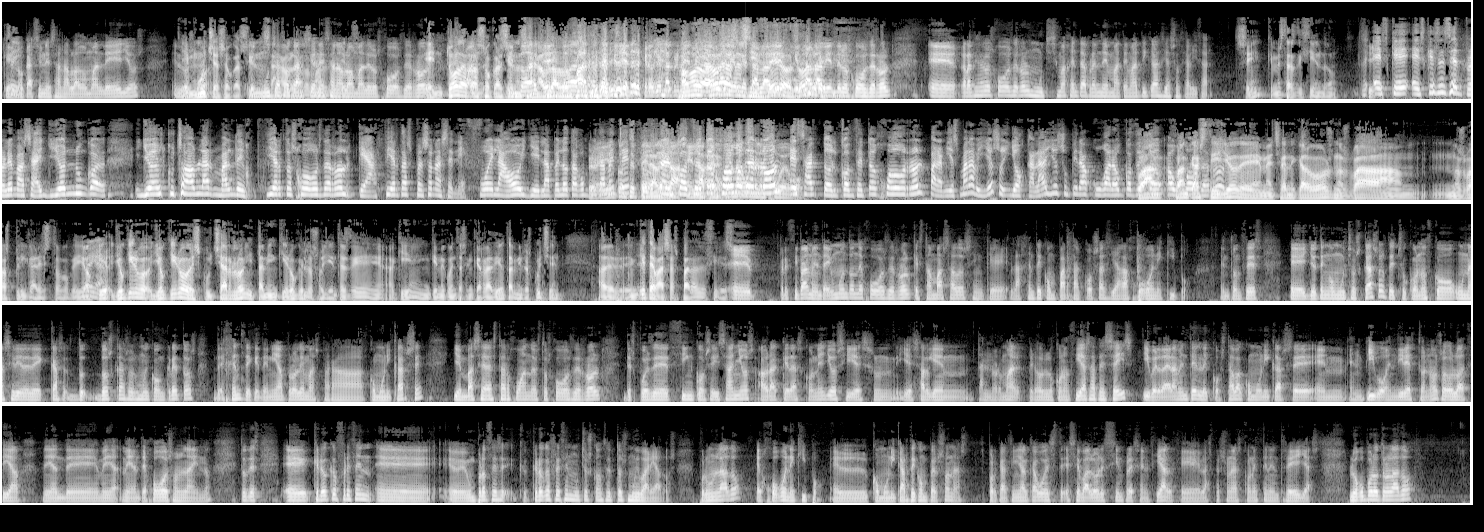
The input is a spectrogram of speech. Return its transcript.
que en ocasiones han hablado mal de ellos. En muchas ocasiones En muchas han hablado ocasiones han hablado mal de los juegos de rol. En todas las ocasiones todas- han hablado mal de. Creo que es la primera Vamos, a ser que se bien- sinceros, que se habla bien de los juegos de rol. Eh, gracias a los juegos de rol, muchísima gente aprende matemáticas y a socializar. ¿Sí? ¿Qué me estás diciendo? Sí. Es que, es que ese es el problema. O sea, yo nunca. Yo he escuchado hablar mal de ciertos juegos de rol que a ciertas personas se les fue la olla y la pelota completamente. concepto Pero, el concepto de juego de rol, juego. exacto, el concepto de juego de rol para mí es maravilloso. Y ojalá yo supiera jugar a un concepto Juan, a un Juan juego de Castillo rol. de Mechanical Boss nos va nos va a explicar esto porque yo Venga. quiero, yo quiero yo quiero escucharlo y también quiero que los oyentes de aquí en qué me cuentas en qué radio también lo escuchen. A ver, ¿en qué te basas para decir eso? Eh, principalmente hay un montón de juegos de rol que están basados en que la gente comparta cosas y haga juego en equipo. Entonces, eh, yo tengo muchos casos, de hecho conozco una serie de casos, do- dos casos muy concretos de gente que tenía problemas para comunicarse y en base a estar jugando estos juegos de rol, después de 5 o 6 años, ahora quedas con ellos y es, un, y es alguien tan normal, pero lo conocías hace 6 y verdaderamente le costaba comunicarse en, en vivo, en directo, ¿no? Solo lo hacía mediante, media- mediante juegos online, ¿no? Entonces, eh, creo que ofrecen eh, eh, un proceso, creo que ofrecen muchos conceptos muy variados. Por un lado, el juego en equipo, el comunicarte con personas, porque al fin y al cabo este- ese valor es siempre esencial, que las personas conecten entre ellas. Luego, por otro lado,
